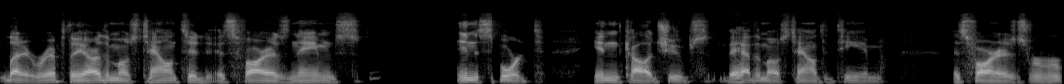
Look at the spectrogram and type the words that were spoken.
let it rip. They are the most talented as far as names in the sport in college hoops. They have the most talented team as far as re-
